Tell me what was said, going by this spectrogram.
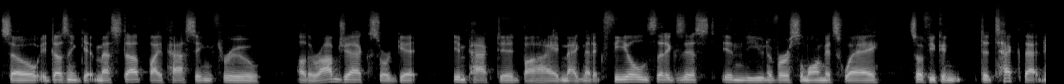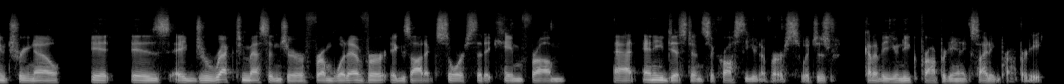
So it doesn't get messed up by passing through other objects or get impacted by magnetic fields that exist in the universe along its way. So if you can detect that neutrino, it is a direct messenger from whatever exotic source that it came from at any distance across the universe, which is kind of a unique property and exciting property.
